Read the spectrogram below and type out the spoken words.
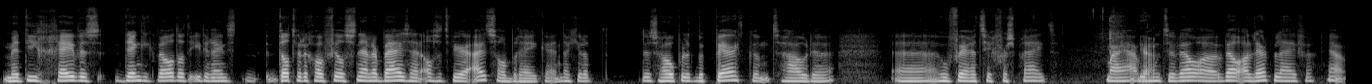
met die gegevens denk ik wel dat iedereen, dat we er gewoon veel sneller bij zijn als het weer uit zal breken. En dat je dat dus hopelijk beperkt kunt houden eh, hoe ver het zich verspreidt. Maar ja, we Ja. moeten wel, eh, wel alert blijven. Ja.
